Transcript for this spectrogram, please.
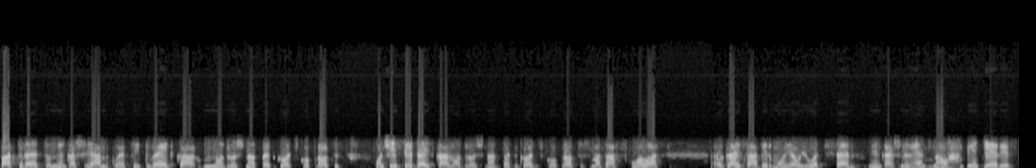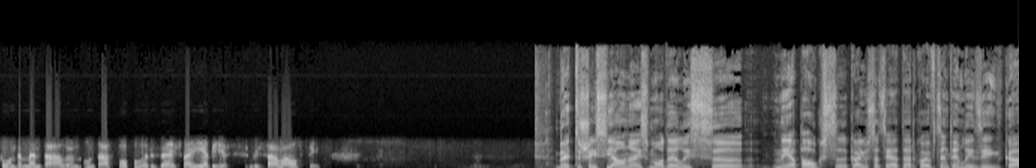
paturēt un vienkārši jāmeklē citi veidi, kā nodrošināt pedagoģisko procesu. Un šīs idejas, kā nodrošināt pedagoģisko procesu mazās skolās, gaisā virmo jau ļoti sen. Vienkārši neviens nav pieķēries fundamentāli un, un tās popularizējis vai ieviesis visā valstī. Bet šis jaunais modelis uh, neapaugs, kā jūs sacījāt, ar koeficientiem līdzīgi kā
